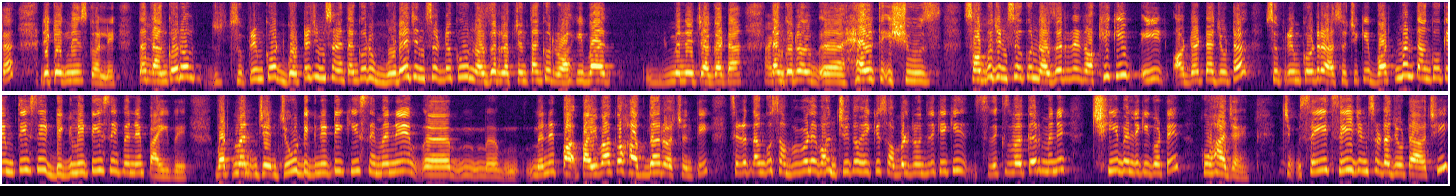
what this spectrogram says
ସେଇଟା ରେକଗ୍ନାଇଜ୍ କଲେ ତ ତାଙ୍କର ସୁପ୍ରିମକୋର୍ଟ ଗୋଟେ ଜିନିଷ ନାହିଁ ତାଙ୍କର ଗୁଡ଼େ ଜିନିଷଟାକୁ ନଜର ରଖିଛନ୍ତି ତାଙ୍କର ରହିବା मैंने जगटा तंकर हेल्थ इश्यूज सब जिनस को नजर रे रखे कि ए ऑर्डर टा जोटा सुप्रीम कोर्ट रे आसुचि कि वर्तमान तंको केमती से डिग्निटी से मैंने पाइबे वर्तमान हाँ। जो डिग्निटी की से मैंने मैंने पाइबा को हकदार अछंती सेटा तंको सब बेले वंचित होई कि सब बेले रंज कि सेक्स वर्कर मैंने छी बेले कि गोटे कोहा जाय सही सही जिनसटा जोटा अछि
